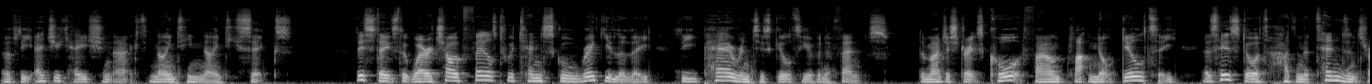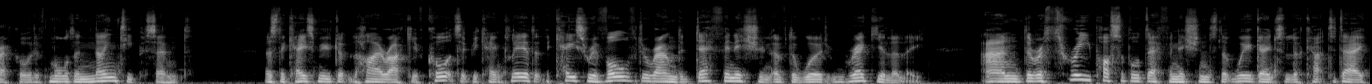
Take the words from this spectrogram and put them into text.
of the Education Act 1996. This states that where a child fails to attend school regularly, the parent is guilty of an offence. The magistrates' court found Platt not guilty, as his daughter had an attendance record of more than 90%. As the case moved up the hierarchy of courts, it became clear that the case revolved around the definition of the word regularly. And there are three possible definitions that we're going to look at today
